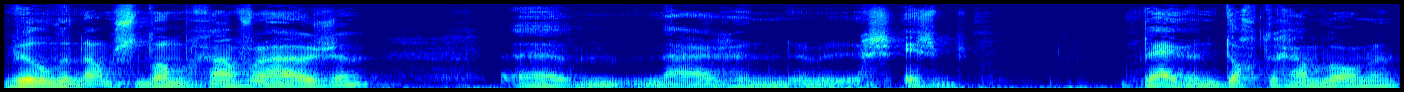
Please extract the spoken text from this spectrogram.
wilde naar Amsterdam gaan verhuizen. Naar hun, is bij hun dochter gaan wonen.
